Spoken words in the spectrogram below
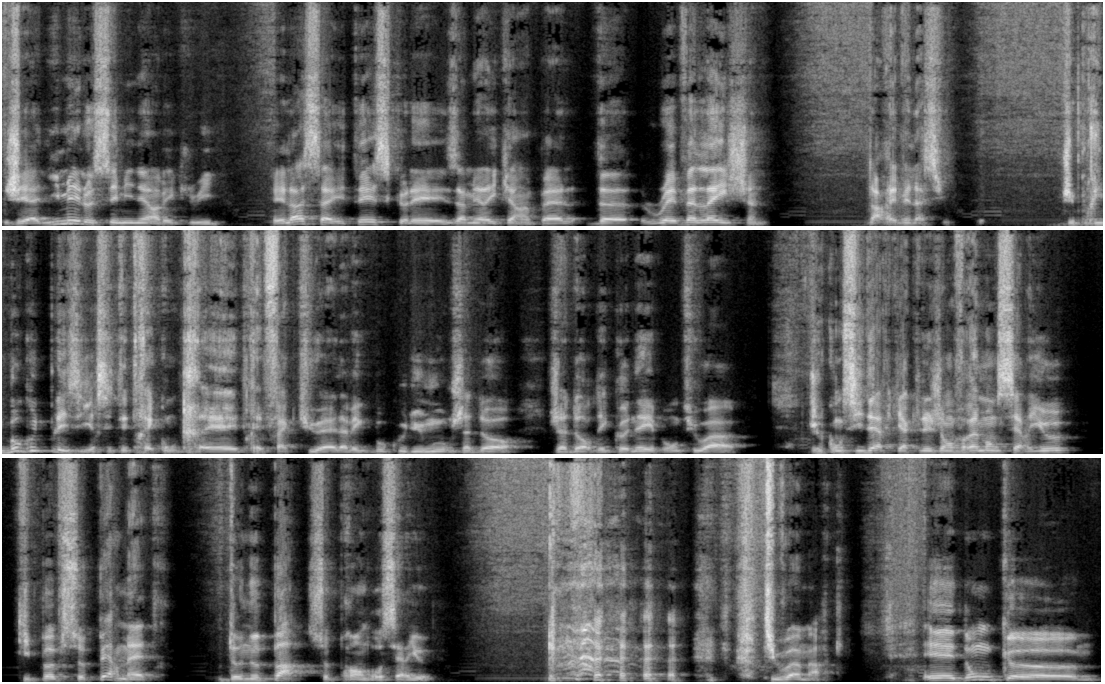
j'ai animé le séminaire avec lui, et là, ça a été ce que les Américains appellent the revelation, la révélation. J'ai pris beaucoup de plaisir, c'était très concret, très factuel, avec beaucoup d'humour. J'adore, j'adore déconner. Bon, tu vois, je considère qu'il y a que les gens vraiment sérieux qui peuvent se permettre de ne pas se prendre au sérieux. tu vois, Marc. Et donc, euh,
